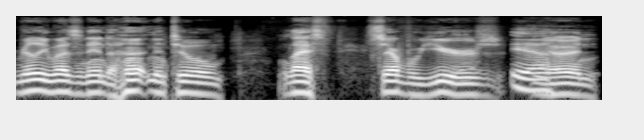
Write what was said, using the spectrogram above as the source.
really wasn't into hunting until last several years. Yeah. You know, and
